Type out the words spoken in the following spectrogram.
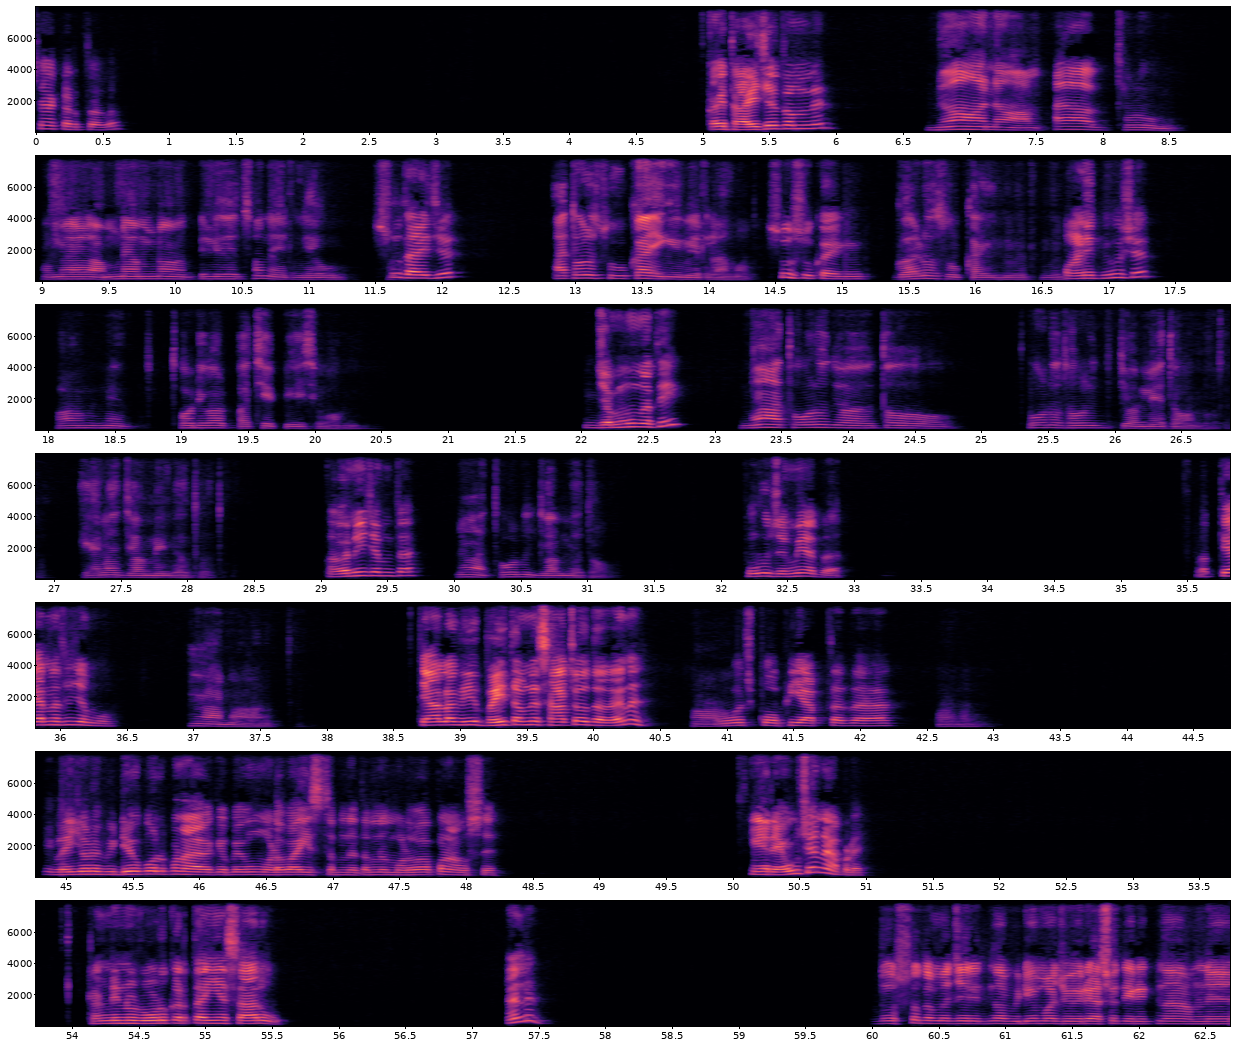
ક્યાં કરતા હતા? કઈ થાય છે તમને? ના ના આ થોડું અમે અમને અમને પેલું છે ને એટલે એવું. શું થાય છે? આ થોડું સુકાઈ ગયું એટલામાં. શું સુકાઈ ગયું? ગળું સુકાઈ ગયું એટલે. પાણી પીવું છે? હા, અમે થોડી વાર પછી પીશું અમે. જમવું નથી? ના થોડું જ તો થોડું થોડું જ જમીએ તો અમે. પહેલા જમી લેતો હતો. હવે નહીં જમતા? ના થોડું જ જમ્યો તો થોડું જમ્યા હતા? અત્યાર નથી જમવું? ના ના. ત્યાં ઓલા બે ભાઈ તમને સાચવતા હતા ને? રોજ કોફી આપતા હતા. એ ભાઈ જોડે વીડિયો કોલ પણ આવ્યો કે ભાઈ હું મળવા આવીશ તમને તમને મળવા પણ આવશે. અહીંયા રહેવું છે ને આપણે? ઠંડીનું રોડ કરતા અહીંયા સારું. હે ને? દોસ્તો તમે જે રીતના વિડીયોમાં જોઈ રહ્યા છો તે રીતના અમને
